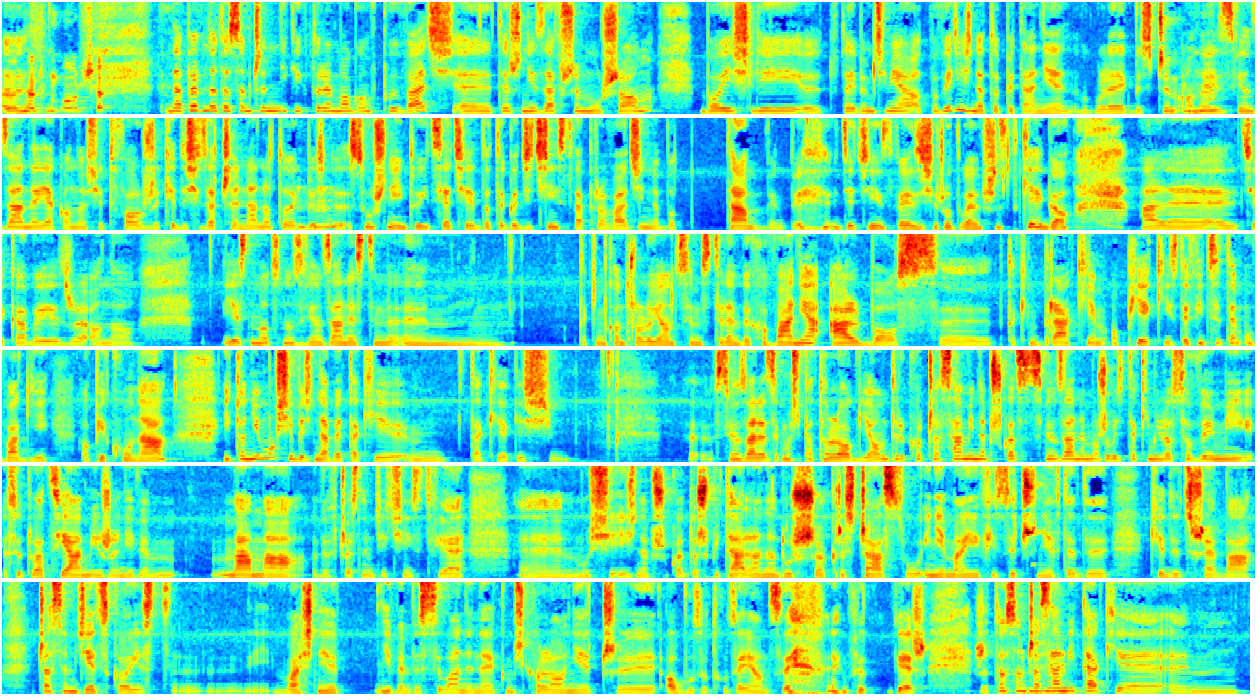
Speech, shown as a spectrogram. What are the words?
na pewno to są czynniki, które mogą wpływać, e, też nie zawsze muszą, bo jeśli e, tutaj bym Ci miała odpowiedzieć na to pytanie, w ogóle jakby z czym ono mhm. jest związane, jak ono się tworzy, kiedy się zaczyna, no to jakby mhm. słusznie intuicja Cię do tego dzieciństwa prowadzi, no bo tam jakby dzieciństwo jest źródłem wszystkiego, ale e, ciekawe jest, że ono jest mocno związane z tym takim kontrolującym stylem wychowania albo z e, takim brakiem opieki, z deficytem uwagi opiekuna. I to nie musi być nawet takie, mm, takie jakieś związane z jakąś patologią, tylko czasami na przykład związane może być z takimi losowymi sytuacjami, że nie wiem, mama we wczesnym dzieciństwie e, musi iść na przykład do szpitala na dłuższy okres czasu i nie ma jej fizycznie wtedy, kiedy trzeba. Czasem dziecko jest mm, właśnie, nie wiem, wysyłane na jakąś kolonię czy obóz odchudzający. Jakby, wiesz, że to są czasami mhm. takie um,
